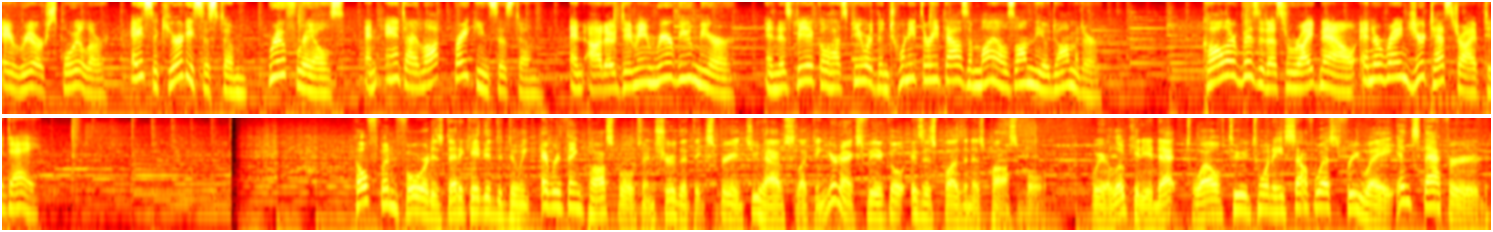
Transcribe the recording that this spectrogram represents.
a rear spoiler, a security system, roof rails, an anti lock braking system, an auto dimming rearview mirror, and this vehicle has fewer than 23,000 miles on the odometer. Call or visit us right now and arrange your test drive today. Helfman Ford is dedicated to doing everything possible to ensure that the experience you have selecting your next vehicle is as pleasant as possible. We are located at 12220 Southwest Freeway in Stafford.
